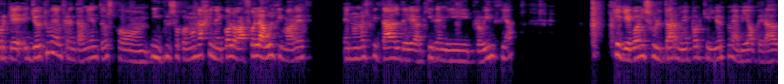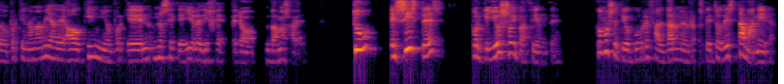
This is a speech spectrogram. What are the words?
porque yo tuve enfrentamientos con, incluso con una ginecóloga, fue la última vez en un hospital de aquí de mi provincia, que llegó a insultarme porque yo no me había operado, porque no me había dado quimio, porque no sé qué. Yo le dije, pero vamos a ver, tú existes porque yo soy paciente. ¿Cómo se te ocurre faltarme el respeto de esta manera?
